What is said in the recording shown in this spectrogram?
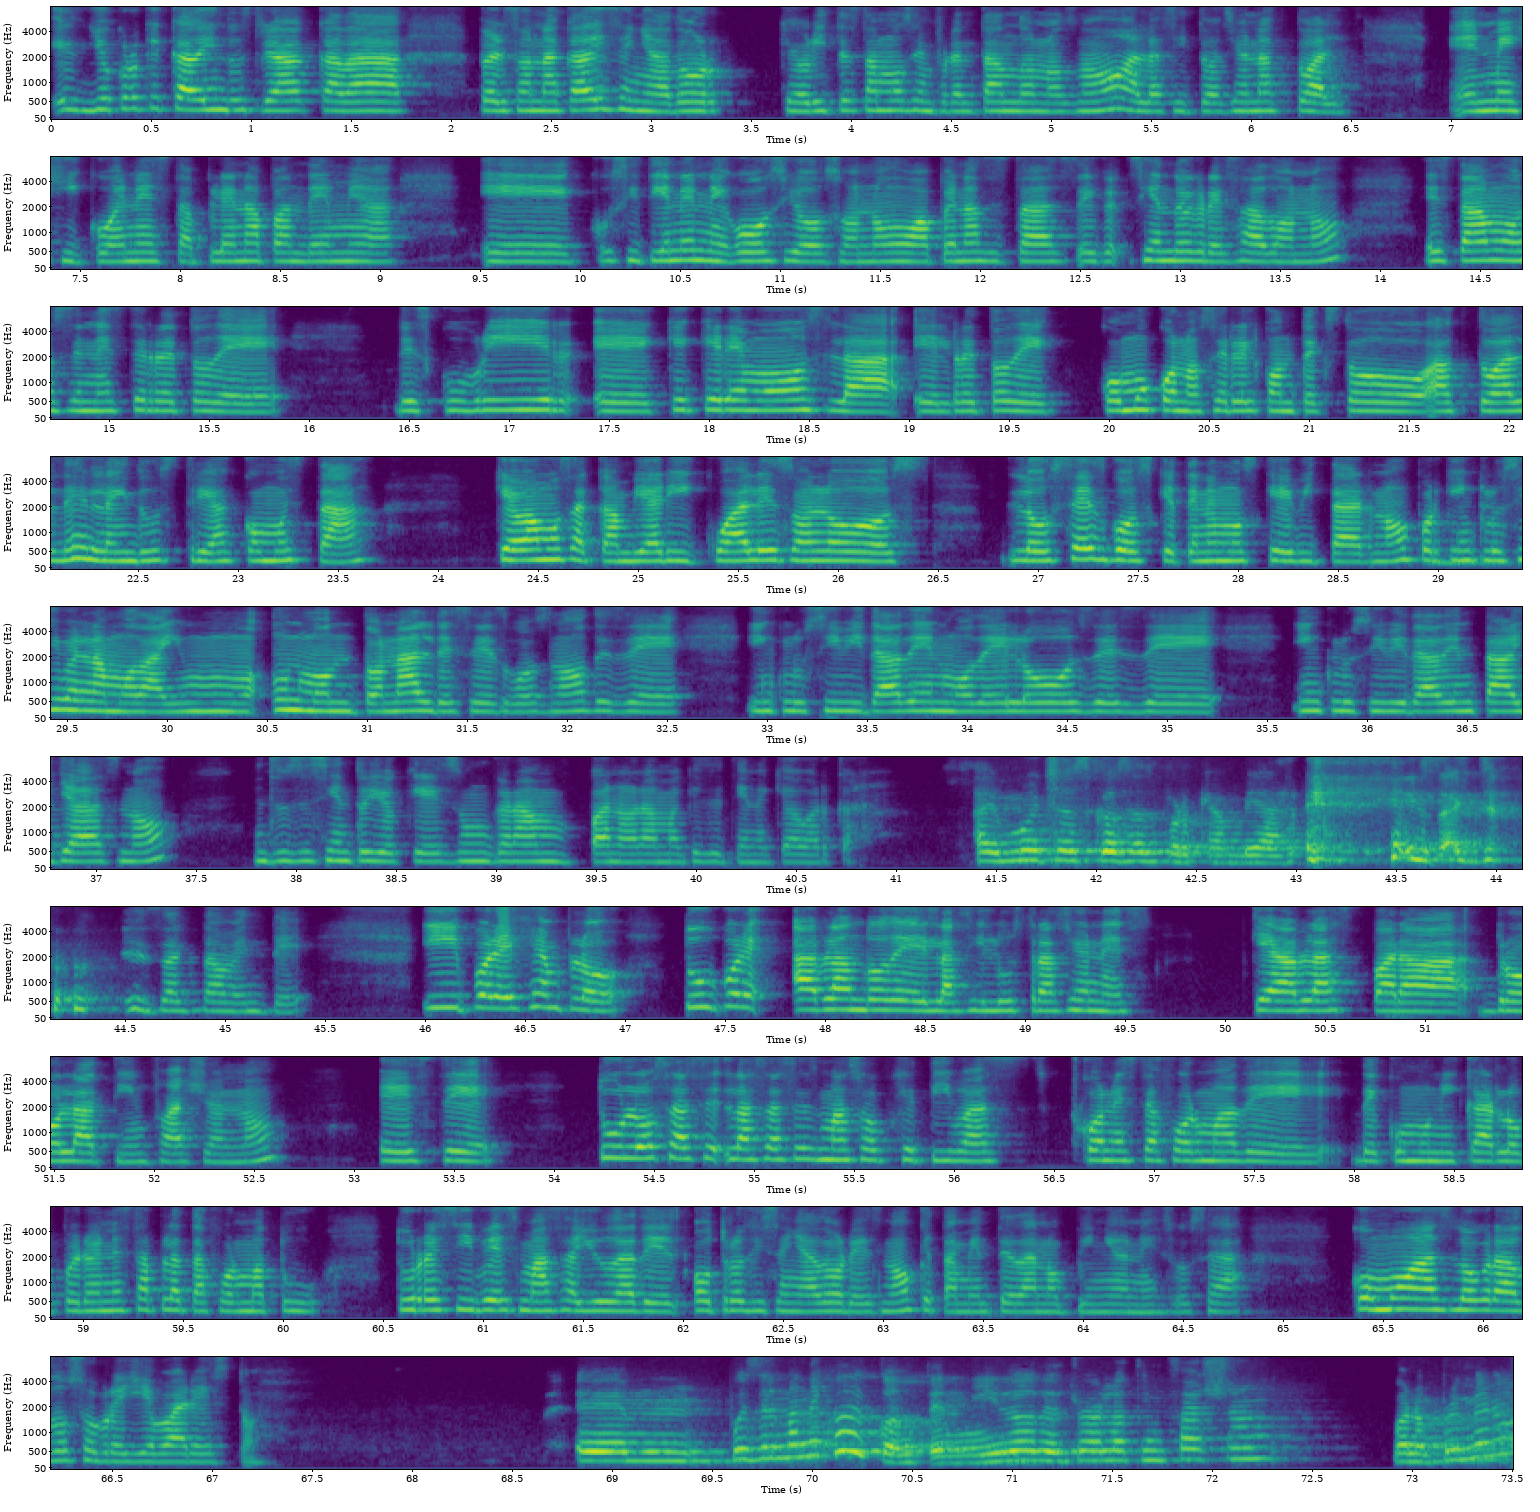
yo creo que cada industria, cada persona, cada diseñador que ahorita estamos enfrentándonos, ¿no? A la situación actual en México, en esta plena pandemia, eh, si tienen negocios o no, apenas estás siendo egresado, ¿no? Estamos en este reto de descubrir eh, qué queremos, la, el reto de cómo conocer el contexto actual de la industria, cómo está, qué vamos a cambiar y cuáles son los los sesgos que tenemos que evitar, ¿no? Porque inclusive en la moda hay un, montonal de sesgos, ¿no? Desde inclusividad en modelos, desde inclusividad en tallas, ¿no? Entonces siento yo que es un gran panorama que se tiene que abarcar. Hay muchas cosas por cambiar, exacto. Exactamente. Y por ejemplo, tú por, hablando de las ilustraciones que hablas para Draw Latin Fashion, ¿no? Este, tú los hace, las haces más objetivas con esta forma de, comunicarlo, pero en esta plataforma tú, tú recibes más ayuda de otros diseñadores, ¿no? Que también te dan opiniones. O sea, ¿cómo has logrado sobrellevar esto? Em, pues el manejo de contenido de Draw Latin Fashion, bueno, primero,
